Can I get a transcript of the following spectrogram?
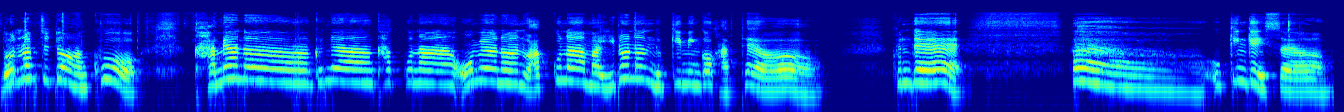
놀랍지도 않고 가면은 그냥 갔구나 오면은 왔구나 막 이러는 느낌인 것 같아요. 근데 아, 웃긴 게 있어요.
